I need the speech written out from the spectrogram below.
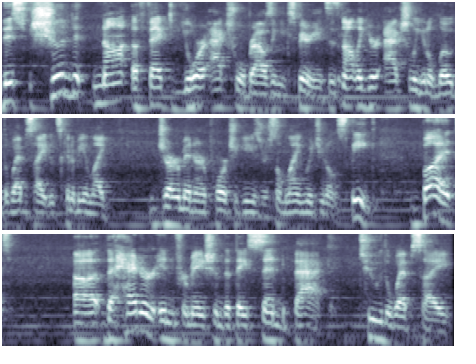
This should not affect your actual browsing experience. It's not like you're actually going to load the website, it's going to be in like German or Portuguese or some language you don't speak. But uh, the header information that they send back to the website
